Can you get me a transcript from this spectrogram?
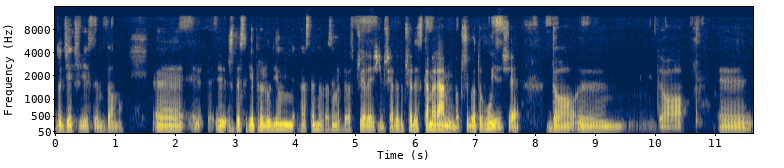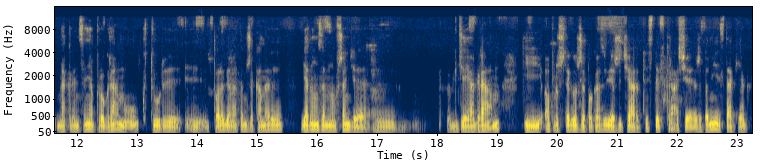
do dzieci jestem w domu, że to jest takie preludium i następnym razem, jak do Was przyjadę, jeśli przyjadę, to przyjadę z kamerami, bo przygotowuję się do, do y, nakręcenia programu, który y, polega na tym, że kamery jadą ze mną wszędzie, y, gdzie ja gram i oprócz tego, że pokazuje życie artysty w trasie, że to nie jest tak, jak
